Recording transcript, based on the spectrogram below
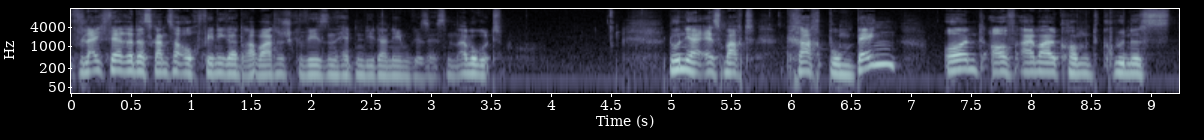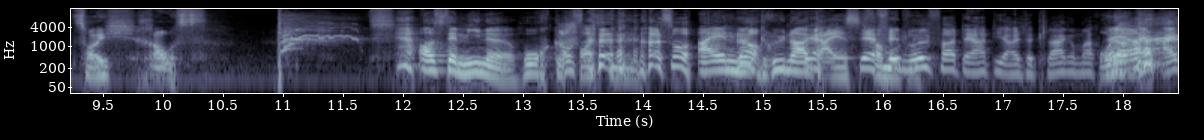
Vielleicht wäre das Ganze auch weniger dramatisch gewesen, hätten die daneben gesessen. Aber gut. Nun ja, es macht Krach, Bum, Bang und auf einmal kommt grünes Zeug raus. Aus der Mine hochgeschossen. Aus, achso, ein genau. grüner der, Geist. Der Finn Wulfert, der hat die alte klar gemacht. Oder ja. ein,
